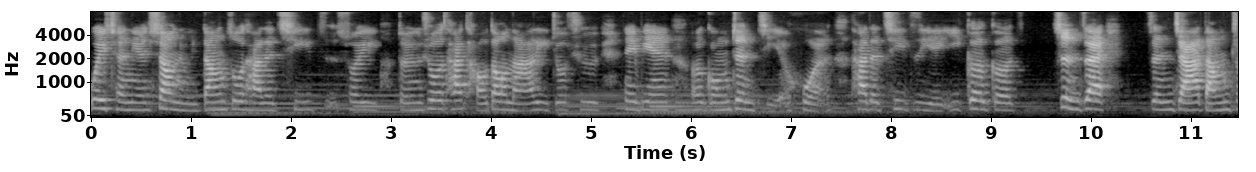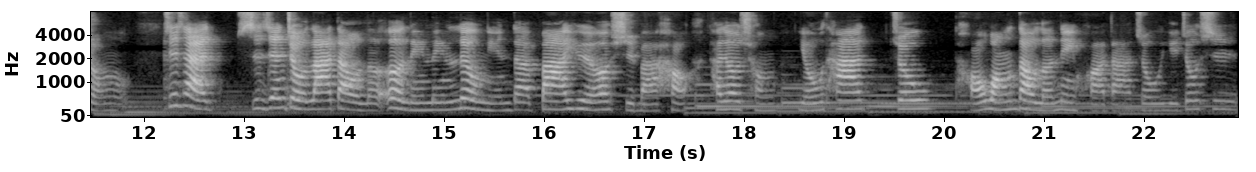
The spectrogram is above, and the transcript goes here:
未成年少女当做他的妻子，所以等于说他逃到哪里就去那边呃公证结婚。他的妻子也一个个正在增加当中。接下来时间就拉到了二零零六年的八月二十八号，他就从犹他州逃亡到了内华达州，也就是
